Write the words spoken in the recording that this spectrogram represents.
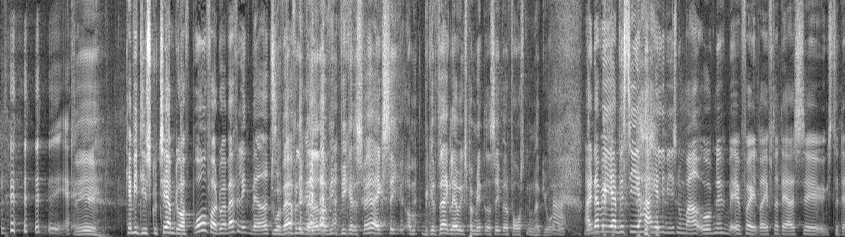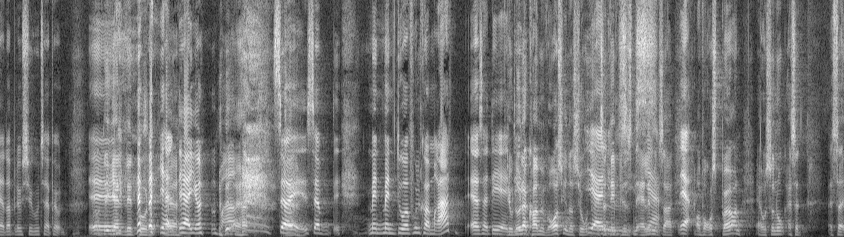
det, Kan vi diskutere, om du har haft brug for? Du har i hvert fald ikke været du har i hvert fald ikke været der, og vi, vi kan desværre ikke se, om, vi kan desværre ikke lave eksperimentet og se, hvad forskellen har gjort. Nej. Ikke? Nej, der vil jeg vil sige, at jeg har heldigvis nogle meget åbne øh, forældre, efter deres øh, yngste datter blev psykoterapeut. Og det hjalp lidt på det. ja, det har hjulpet meget. Så, Ja. så, men, men du har fuldkommen ret. Altså, det, Det er jo noget, der er kommet i vores generation. Ja, altså, det er blevet sådan alle Ja. sig. Ja. Og vores børn er jo sådan nogle... Altså, altså,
